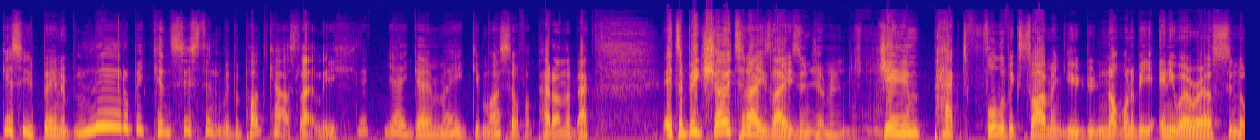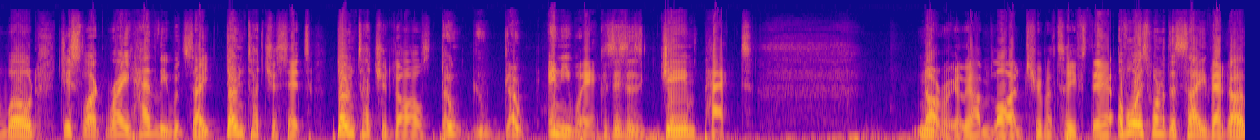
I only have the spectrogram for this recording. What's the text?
guess who's been a little bit consistent with the podcast lately? Yay, go me. Give myself a pat on the back. It's a big show today, ladies and gentlemen. Jam packed, full of excitement. You do not want to be anywhere else in the world. Just like Ray Hadley would say, don't touch your sets, don't touch your dials, don't you go anywhere, because this is jam packed. Not really. I'm lied through my teeth there. I've always wanted to say that. I,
